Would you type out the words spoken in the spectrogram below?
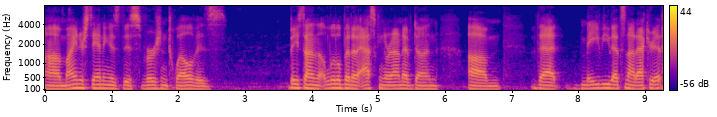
Um, my understanding is this version 12 is based on a little bit of asking around I've done um, that maybe that's not accurate.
